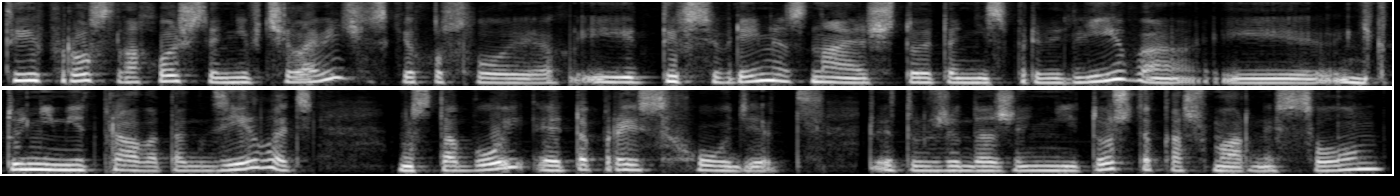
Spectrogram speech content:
Ты просто находишься не в человеческих условиях, и ты все время знаешь, что это несправедливо, и никто не имеет права так делать, но с тобой это происходит. Это уже даже не то, что кошмарный сон,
